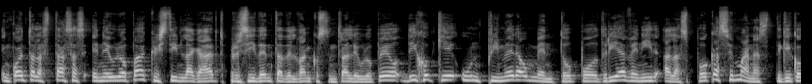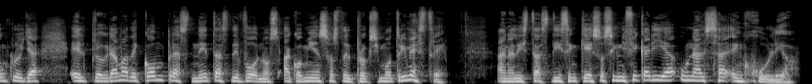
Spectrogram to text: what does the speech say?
En cuanto a las tasas en Europa, Christine Lagarde, presidenta del Banco Central Europeo, dijo que un primer aumento podría venir a las pocas semanas de que concluya el programa de compras netas de bonos a comienzos del próximo trimestre. Analistas dicen que eso significaría un alza en julio.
